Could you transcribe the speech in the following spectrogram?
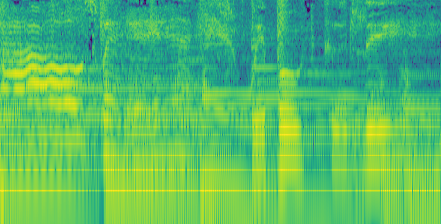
house where we both could live.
